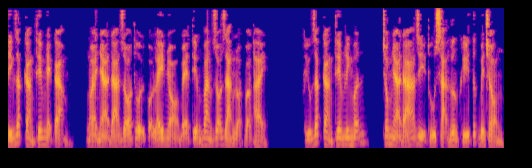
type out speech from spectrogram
Thính giác càng thêm nhạy cảm, ngoài nhà đá gió thổi có lây nhỏ bé tiếng vang rõ ràng lọt vào thai cứu giác càng thêm linh mẫn, trong nhà đá dị thú xạ hương khí tức bên trong,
